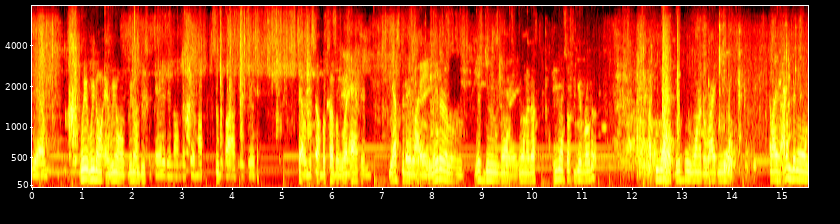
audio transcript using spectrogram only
yeah, we we gonna we gonna we gonna do some editing on this. My supervisor was just telling me something because of what happened yesterday. Like Right. literally, this dude want, Right. wanted us. He wants us to get wrote up. Like he wanted this dude wanted to write me up. And like I done been there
